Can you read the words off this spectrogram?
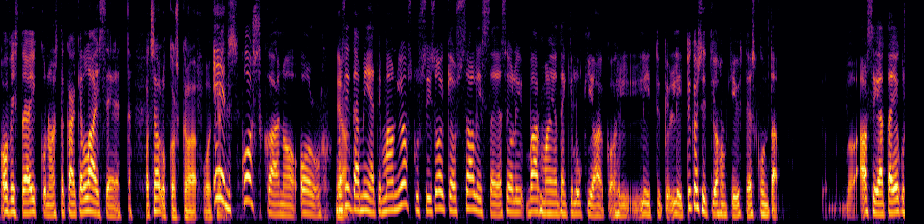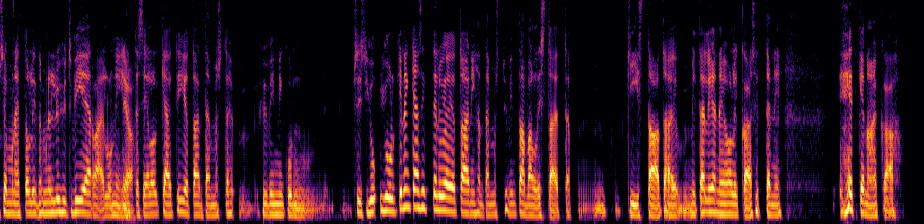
ovista ja ikkunoista kaikenlaiseen, että Oletko ollut koskaan en oikeudessa? koskaan ole ollut. Mä Joo. sitä mietin. Mä oon joskus siis oikeussalissa ja se oli varmaan jotenkin lukioaikoihin. Liittyykö, liittyykö sitten johonkin yhteiskunta asia tai joku semmoinen, että oli tämmöinen lyhyt vierailu niin, Joo. että siellä oli, käytiin jotain tämmöistä hyvin niin kuin, siis ju- julkinen käsittely ja jotain ihan tämmöistä hyvin tavallista, että kiistaa tai mitä lienee olikaan sitten, niin hetken aikaa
